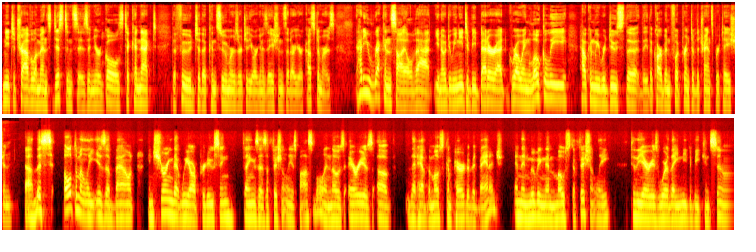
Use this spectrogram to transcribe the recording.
need to travel immense distances in your goals to connect the food to the consumers or to the organizations that are your customers. How do you reconcile that? You know, do we need to be better at growing locally? How can we reduce the, the, the carbon footprint of the transportation? Uh, this ultimately is about ensuring that we are producing things as efficiently as possible in those areas of that have the most comparative advantage and then moving them most efficiently to the areas where they need to be consumed.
